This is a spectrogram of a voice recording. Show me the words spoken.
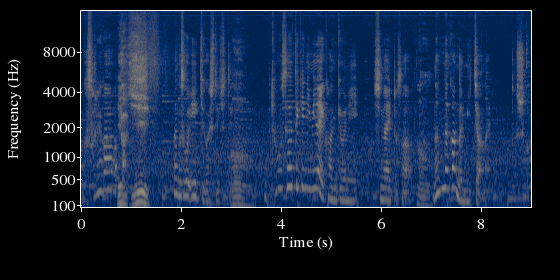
なんかそれがいやいい。なんかすごいいい気がしてきて。うん強制的に見ない環境にしないとさうん。なんだかんだ見ちゃわない。確か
